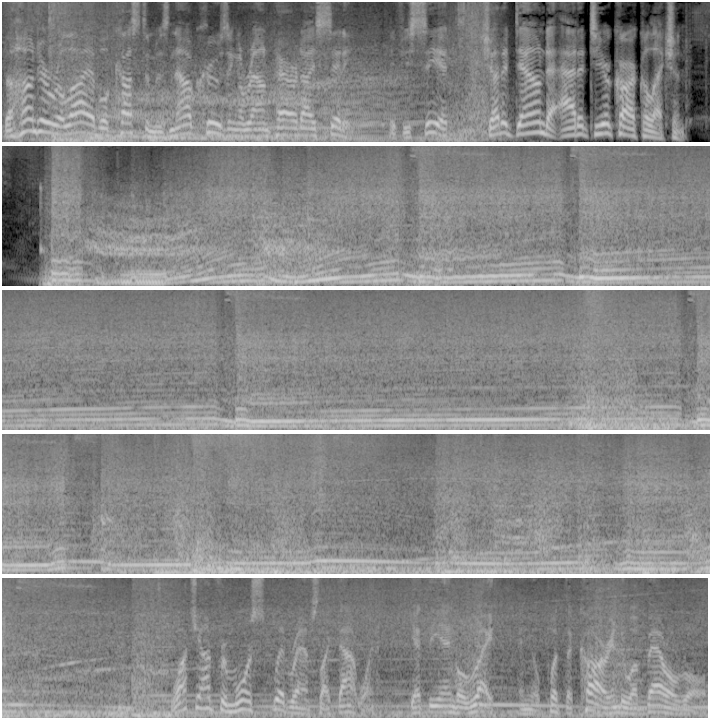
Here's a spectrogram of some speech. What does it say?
The Hunter Reliable Custom is now cruising around Paradise City. If you see it, shut it down to add it to your car collection. Watch out for more split ramps like that one. Get the angle right, and you'll put the car into a barrel roll.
